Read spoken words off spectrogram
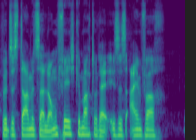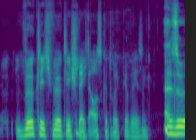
Wird es damit salonfähig gemacht oder ist es einfach wirklich, wirklich schlecht ausgedrückt gewesen. Also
